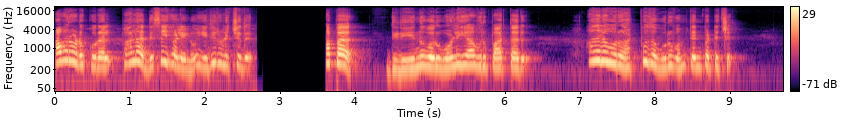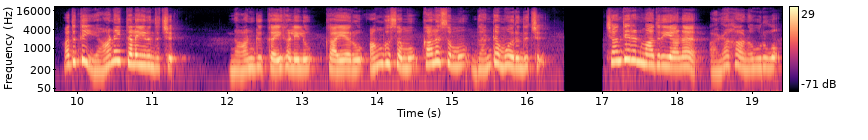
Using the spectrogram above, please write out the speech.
அவரோட குரல் பல திசைகளிலும் எதிரொலிச்சுது. அப்ப திடீர்னு ஒரு ஒளியா அவர் பார்த்தாரு. அதில் ஒரு அற்புத உருவம் தென்பட்டுச்சு. அதுக்கு யானை தலை இருந்துச்சு. நான்கு கைகளிலும் கயரும் அங்குசமும் கலசமும் தண்டமும் இருந்துச்சு. சந்திரன் மாதிரியான அழகான உருவம்.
